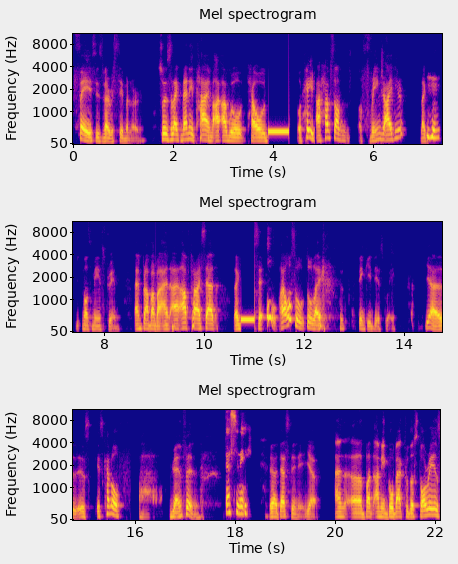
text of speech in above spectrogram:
face is very similar. So it's like many times I, I will tell, oh, hey, I have some fringe idea, like Mhm. not mainstream, and blah blah blah. And I, after I said like, say, oh, I also so like think it this way. Yeah, it's it's kind of uh, 缘分 Destiny. yeah destiny yeah and uh, but i mean go back to the stories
